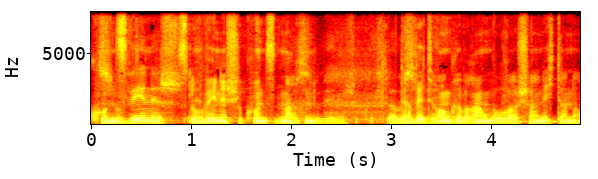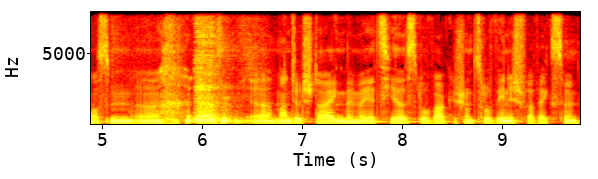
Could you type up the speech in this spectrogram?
Kunst, Slowenisch. slowenische Kunst machen. Slowenische- Ich glaube, Da wird. Honke Brango wahrscheinlich dann aus dem äh, äh, Mantel steigen, wenn wir jetzt hier Slowakisch und Slowenisch verwechseln.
